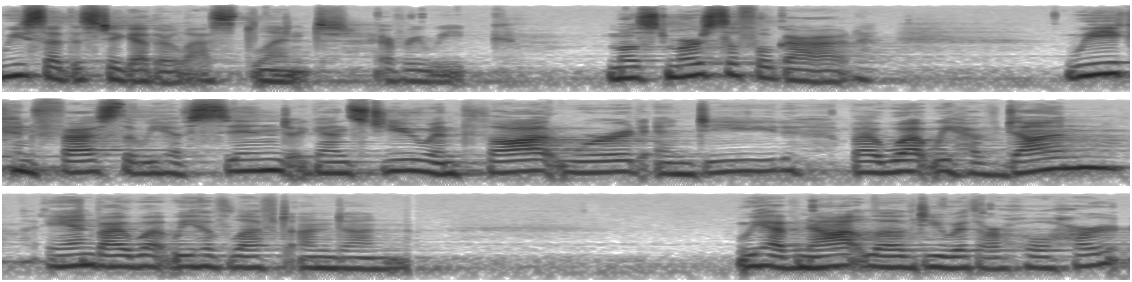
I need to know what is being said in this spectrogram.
We said this together last Lent every week. Most merciful God, we confess that we have sinned against you in thought, word, and deed, by what we have done and by what we have left undone. We have not loved you with our whole heart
